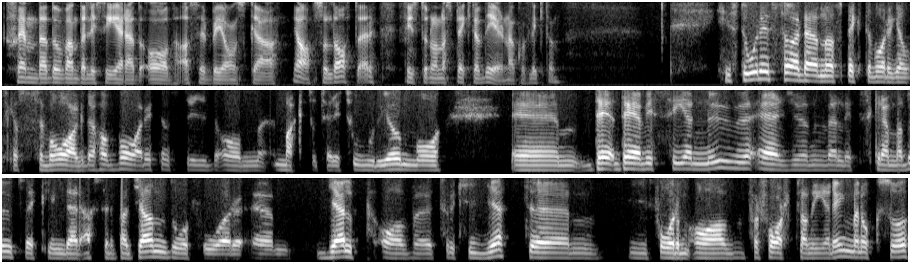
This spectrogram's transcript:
skändade och vandaliserade av azerbajdzjanska ja, soldater. Finns det någon aspekt av det i den här konflikten? Historiskt har den aspekten varit ganska svag. Det har varit en strid om makt och territorium. Och, eh, det, det, vi ser nu är ju en väldigt skrämmande utveckling där Azerbajdzjan då får eh, hjälp av eh, Turkiet eh, i form av försvarsplanering men också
